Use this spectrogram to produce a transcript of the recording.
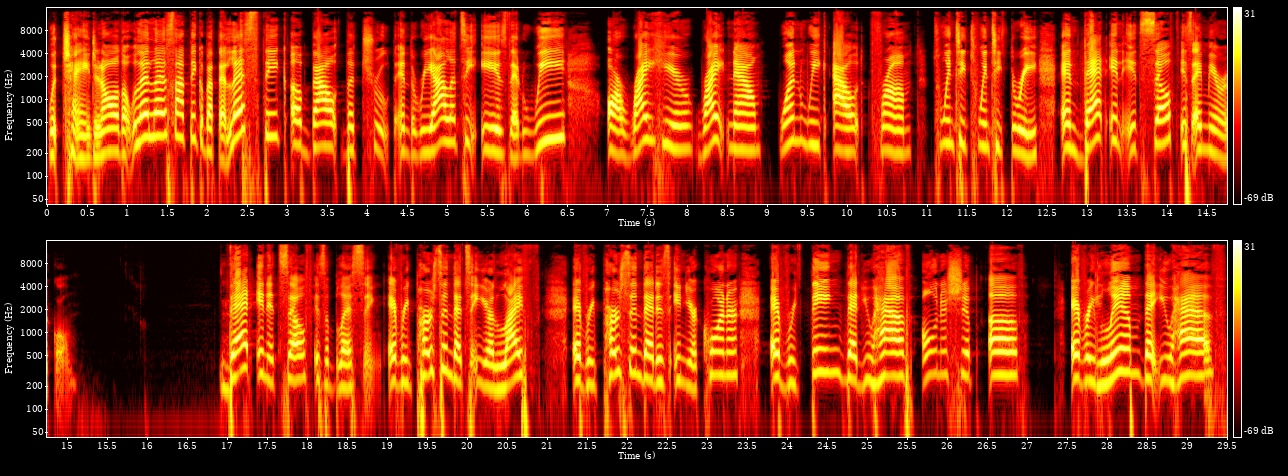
would change and all the let, let's not think about that. Let's think about the truth. And the reality is that we are right here, right now, one week out from 2023. And that in itself is a miracle. That in itself is a blessing. Every person that's in your life, every person that is in your corner, everything that you have ownership of, every limb that you have,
